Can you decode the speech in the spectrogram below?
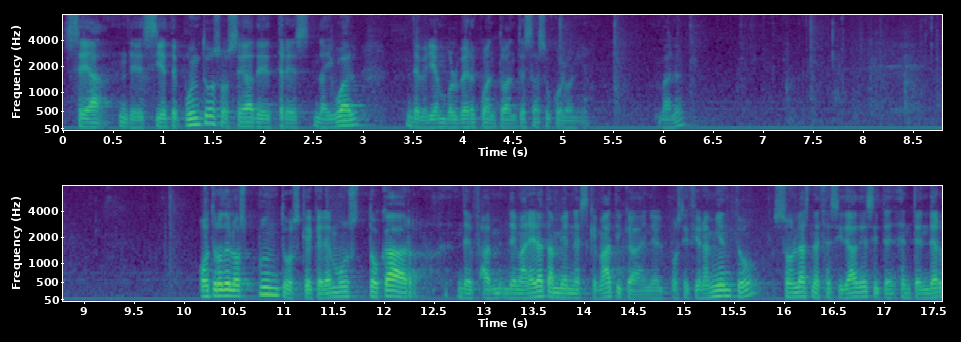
sea de siete puntos o sea de tres, da igual, deberían volver cuanto antes a su colonia. ¿vale? Otro de los puntos que queremos tocar de, manera también esquemática en el posicionamiento son las necesidades y entender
